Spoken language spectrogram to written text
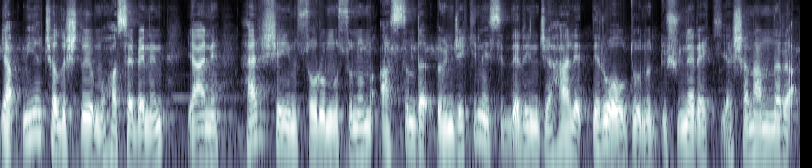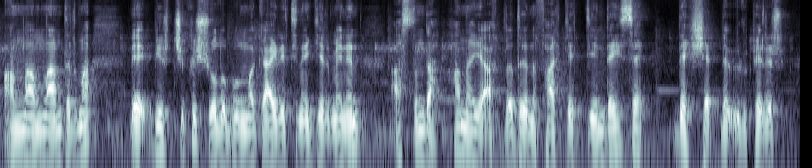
Yapmaya çalıştığı muhasebenin yani her şeyin sorumlusunun aslında önceki nesillerin cehaletleri olduğunu düşünerek yaşananları anlamlandırma ve bir çıkış yolu bulma gayretine girmenin aslında Hana'yı akladığını fark ettiğinde ise dehşetle ürperir.''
